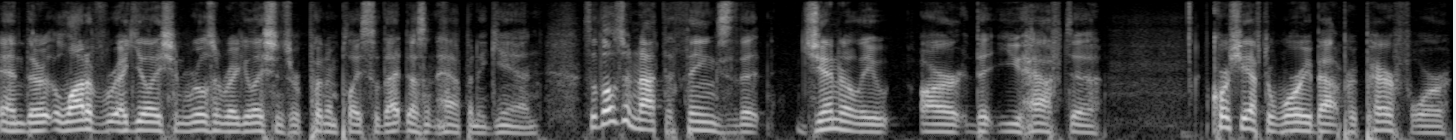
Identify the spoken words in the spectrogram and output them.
And there are a lot of regulation, rules and regulations were put in place so that doesn't happen again. So those are not the things that generally are that you have to of course you have to worry about and prepare for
